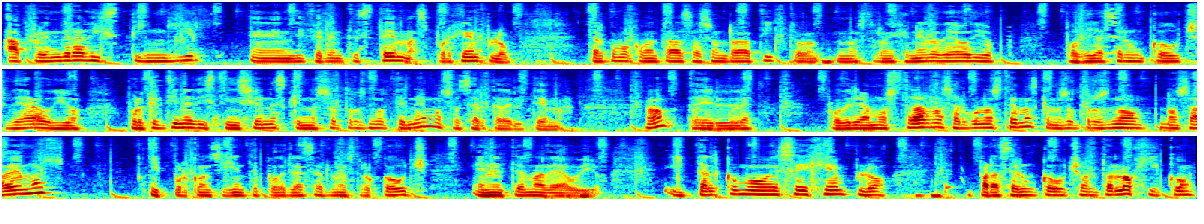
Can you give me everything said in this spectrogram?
aprender a distinguir en diferentes temas. Por ejemplo, tal como comentabas hace un ratito, nuestro ingeniero de audio podría ser un coach de audio porque él tiene distinciones que nosotros no tenemos acerca del tema. ¿no? Él podría mostrarnos algunos temas que nosotros no, no sabemos y por consiguiente podría ser nuestro coach en el tema de audio. Y tal como ese ejemplo, para ser un coach ontológico,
